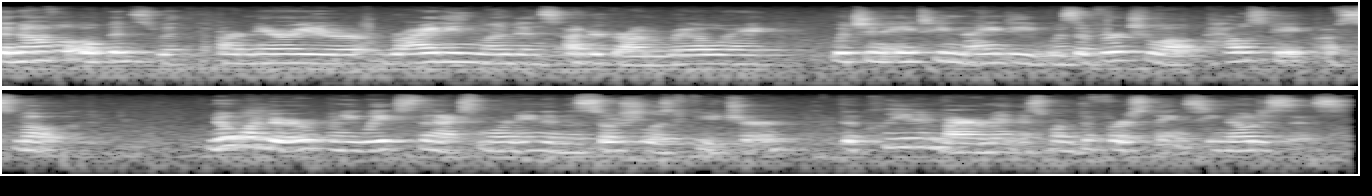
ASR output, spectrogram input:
The novel opens with our narrator riding London's Underground Railway, which in 1890 was a virtual hellscape of smoke. No wonder, when he wakes the next morning in the socialist future, the clean environment is one of the first things he notices.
